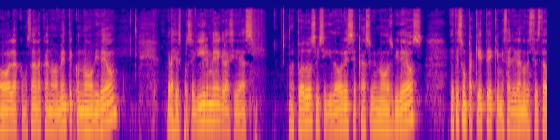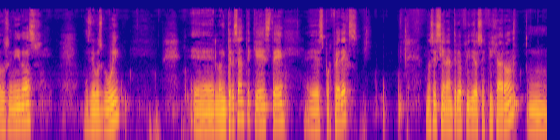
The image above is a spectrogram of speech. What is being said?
Hola, ¿cómo están? Acá nuevamente con un nuevo video. Gracias por seguirme, gracias a todos mis seguidores. Acá suben nuevos videos. Este es un paquete que me está llegando desde Estados Unidos, desde Usgui. Eh, lo interesante que este es por FedEx. No sé si en el anterior video se fijaron, mm,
